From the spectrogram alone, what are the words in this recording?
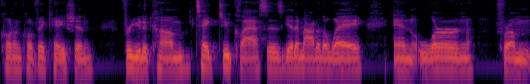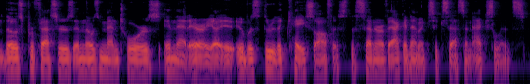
quote unquote vacation for you to come take two classes, get them out of the way, and learn from those professors and those mentors in that area. It, it was through the CASE office, the Center of Academic Success and Excellence.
